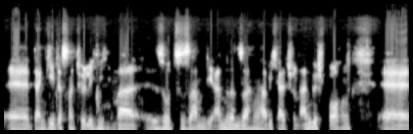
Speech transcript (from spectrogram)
Äh, dann geht das natürlich nicht immer so zusammen. Die anderen Sachen habe ich halt schon angesprochen. Äh,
